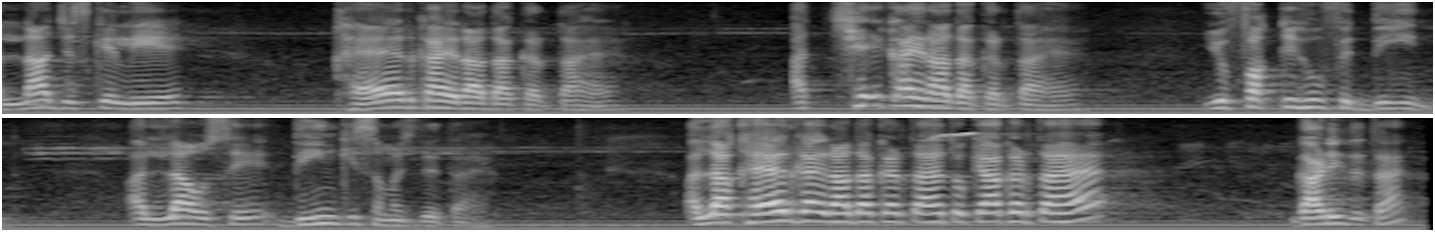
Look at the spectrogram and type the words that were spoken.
अल्लाह जिसके लिए खैर का इरादा करता है, अच्छे का इरादा करता है यु फ़कीफ़ुद्दीन अल्लाह उसे दीन की समझ देता है। अल्लाह खैर का इरादा करता है तो क्या करता है? गाड़ी देता है।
